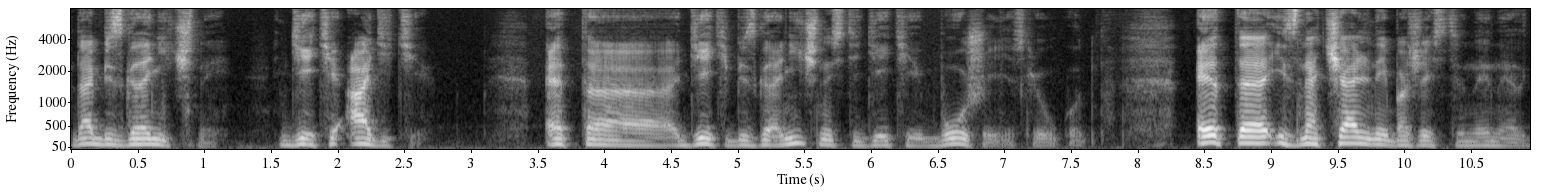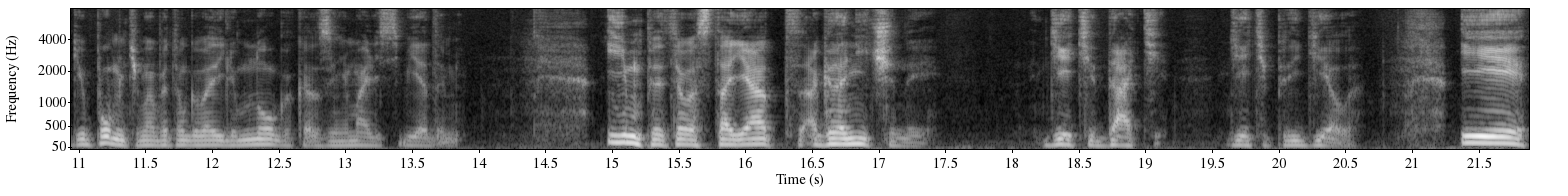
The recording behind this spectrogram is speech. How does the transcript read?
да, безграничные, дети Адити – это дети безграничности, дети Божии, если угодно. Это изначальные божественные энергии. Помните, мы об этом говорили много, когда занимались ведами им противостоят ограниченные дети дати, дети предела. И,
